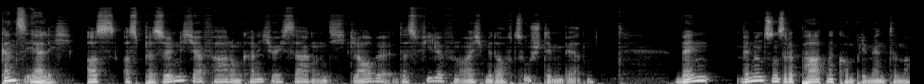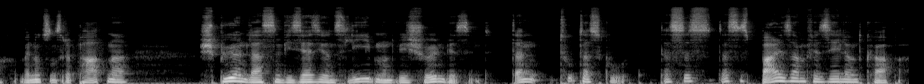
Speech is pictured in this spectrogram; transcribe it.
ganz ehrlich, aus, aus persönlicher Erfahrung kann ich euch sagen, und ich glaube, dass viele von euch mir da auch zustimmen werden, wenn, wenn uns unsere Partner Komplimente machen, wenn uns unsere Partner spüren lassen, wie sehr sie uns lieben und wie schön wir sind, dann tut das gut. Das ist, das ist Balsam für Seele und Körper.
